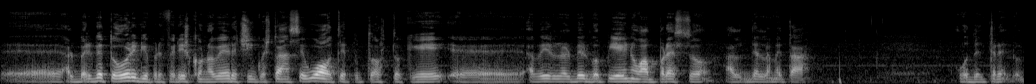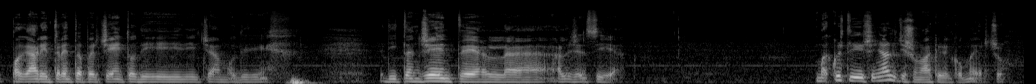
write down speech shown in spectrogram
eh, albergatori che preferiscono avere 5 stanze vuote piuttosto che eh, avere l'albergo pieno a un prezzo della metà. o del, pagare il 30% di, diciamo, di, di tangente al, all'agenzia. Ma questi segnali ci sono anche nel commercio.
